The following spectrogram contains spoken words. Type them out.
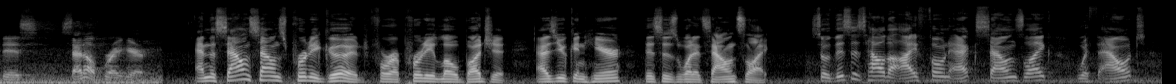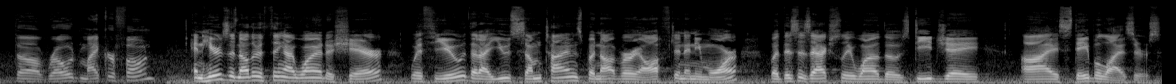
this setup right here. And the sound sounds pretty good for a pretty low budget. As you can hear, this is what it sounds like. So this is how the iPhone X sounds like without the Rode microphone. And here's another thing I wanted to share with you that I use sometimes, but not very often anymore. But this is actually one of those DJ eye stabilizers.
